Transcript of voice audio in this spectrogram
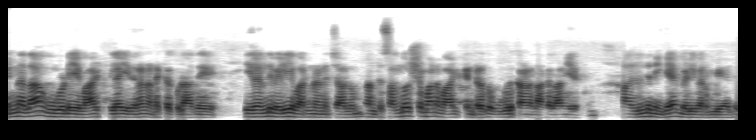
என்னதான் உங்களுடைய வாழ்க்கையில இதெல்லாம் நடக்கக்கூடாது. இதுல இருந்து வெளியே வரணும்னு நினைச்சாலும் அந்த சந்தோஷமான வாழ்க்கைன்றது உங்களுக்கானதாக தான் இருக்கும். அதுலேருந்து நீங்கள் நீங்க வெளியே வர முடியாது.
